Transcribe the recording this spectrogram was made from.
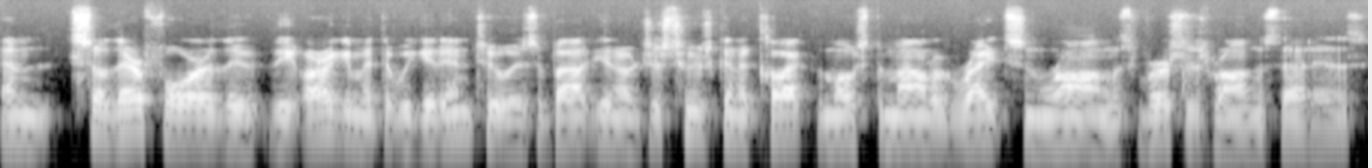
and so therefore the, the argument that we get into is about, you know, just who's going to collect the most amount of rights and wrongs versus wrongs, that is.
